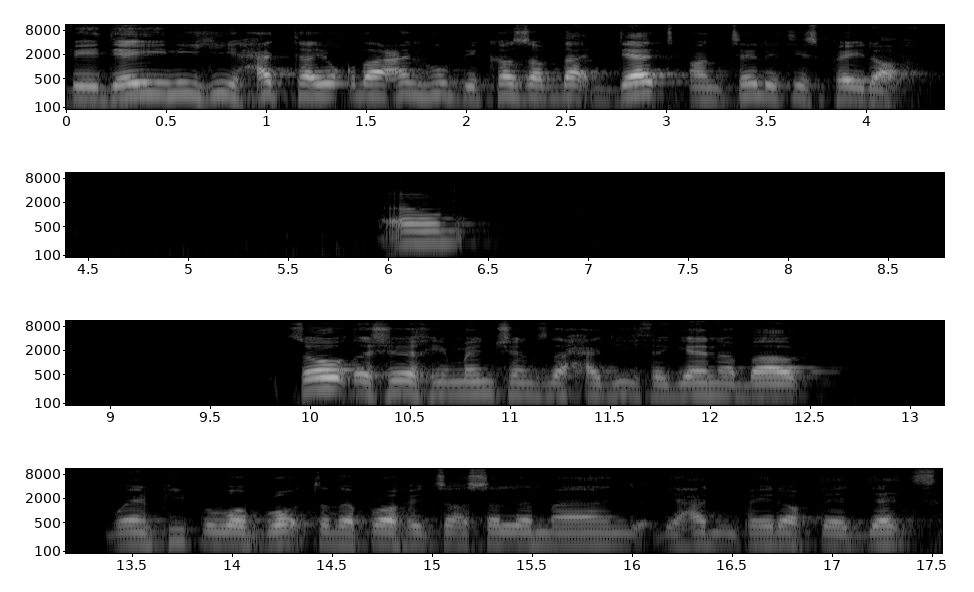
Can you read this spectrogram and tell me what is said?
بدينه حتى يقضى عنه because of that debt until it is paid off. Um, so the Shaykh he mentions the hadith again about when people were brought to the Prophet ﷺ and they hadn't paid off their debts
